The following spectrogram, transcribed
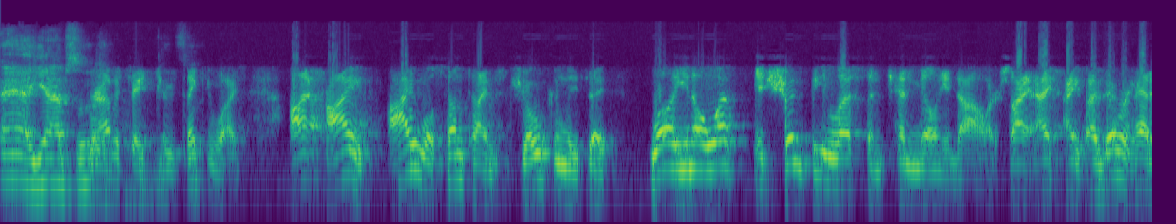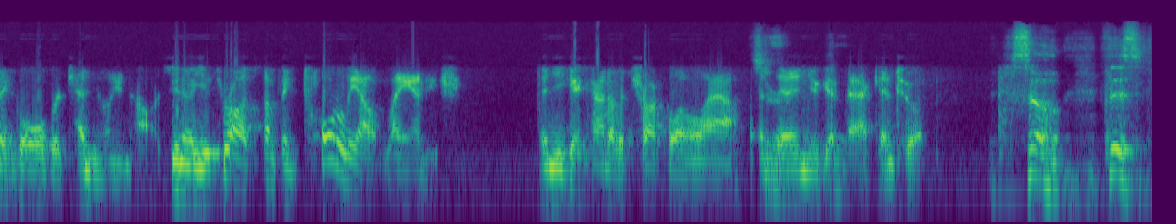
yeah, yeah, absolutely. gravitate to thinking wise. I, I I will sometimes jokingly say, well, you know what? It shouldn't be less than ten million dollars. I, I I've never had it go over ten million dollars. You know, you throw out something totally outlandish, and you get kind of a chuckle and a laugh, Sure. and then you get back into it. So this,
